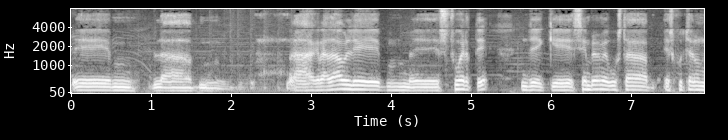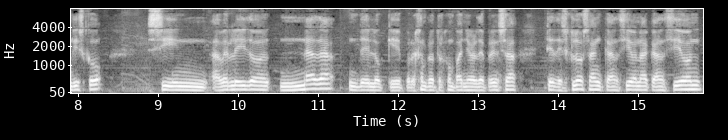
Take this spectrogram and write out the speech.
eh, la, mm, la agradable mm, eh, suerte de que siempre me gusta escuchar un disco sin haber leído nada de lo que, por ejemplo, otros compañeros de prensa te desglosan canción a canción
